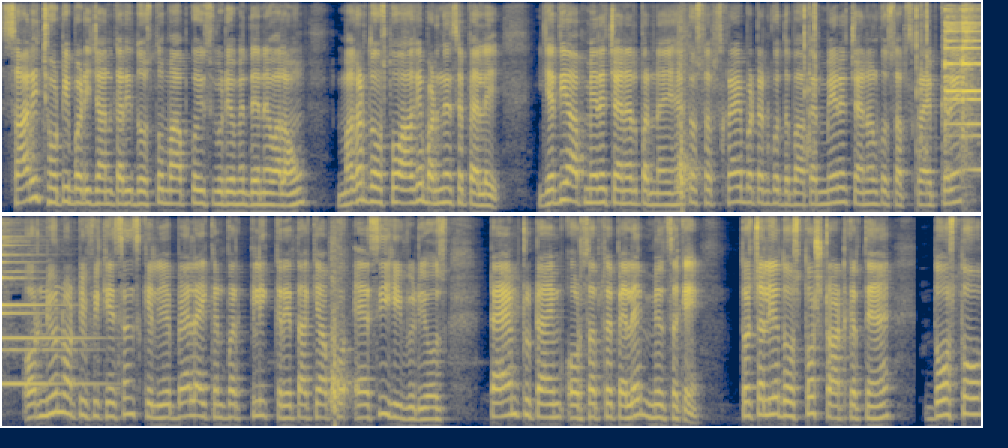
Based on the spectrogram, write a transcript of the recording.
सारी छोटी बड़ी जानकारी दोस्तों मैं आपको इस वीडियो में देने वाला हूँ। मगर दोस्तों, आगे बढ़ने से पहले, यदि आप मेरे चैनल पर नए हैं तो सब्सक्राइब बटन को दबाकर मेरे चैनल को सब्सक्राइब करें। और न्यू नोटिफिकेशंस के लिए बेल आइकन पर क्लिक करें ताकि आपको ऐसी ही वीडियोस टाइम टू टाइम और सबसे पहले मिल सकें। तो चलिए दोस्तों स्टार्ट करते हैं। दोस्तों,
